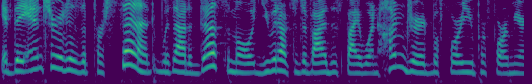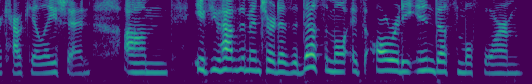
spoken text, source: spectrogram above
If they enter it as a percent without a decimal, you would have to divide this by 100 before you perform your calculation. Um, if you have them entered as a decimal, it's already in decimal form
